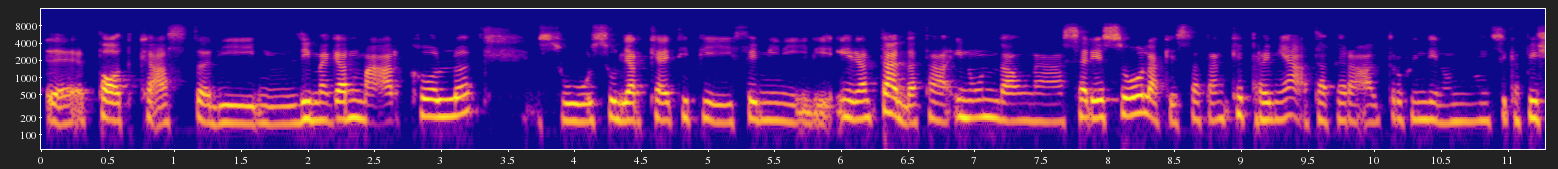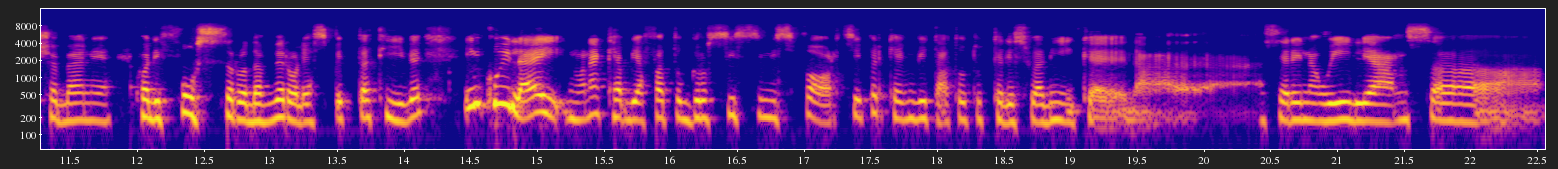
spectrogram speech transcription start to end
eh, podcast di, di Meghan Markle su, sugli archetipi femminili. In realtà è andata in onda una serie sola che è stata anche premiata, peraltro, quindi non, non si capisce bene quali fossero davvero le aspettative, in cui lei non è che abbia fatto grossissimi sforzi perché ha invitato tutte le sue amiche da Serena Williams, uh,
